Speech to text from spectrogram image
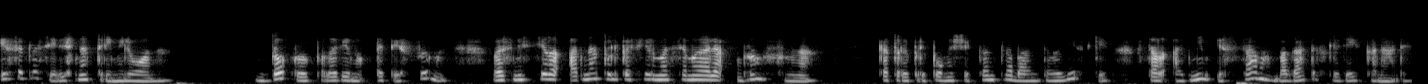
и согласились на 3 миллиона. Добрую половину этой суммы возместила одна только фирма Сэмюэля Бронсона, который при помощи контрабандного виски стал одним из самых богатых людей Канады.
